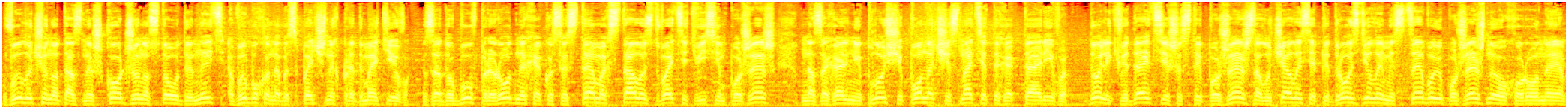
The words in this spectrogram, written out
вилучено та знешкоджено 100 одиниць вибухонебезпечних предметів. За добу в природних екосистемах сталося 28 пожеж на загальній площі понад 16 гектарів. До ліквідації шести пожеж залучалися підрозділи місцевої пожежної охорони.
